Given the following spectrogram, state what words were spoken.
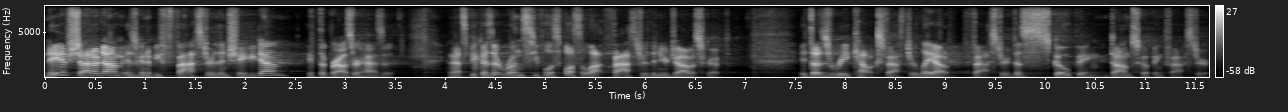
Native Shadow DOM is going to be faster than Shady DOM if the browser has it. And that's because it runs C++ a lot faster than your JavaScript. It does recalcs faster, layout faster, it does scoping, DOM scoping faster.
